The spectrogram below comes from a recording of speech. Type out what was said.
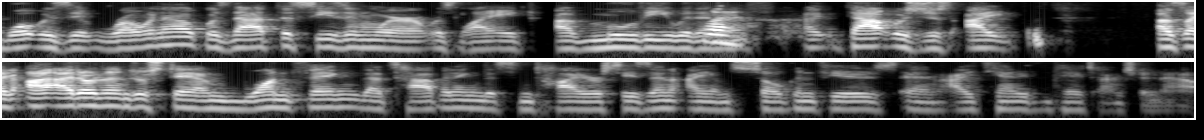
what was it? Roanoke was that the season where it was like a movie within it? I- that was just I. I was like, I, I don't understand one thing that's happening this entire season. I am so confused and I can't even pay attention now.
